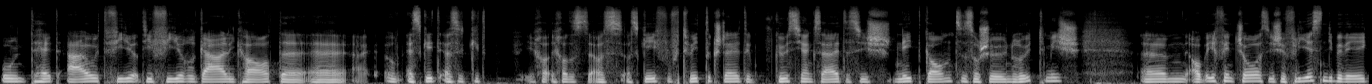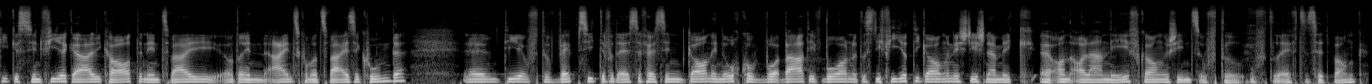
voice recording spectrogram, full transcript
und hat auch die vier, die vier geile Karten. Äh, es gibt, also es gibt ich, ich habe das als, als GIF auf Twitter gestellt. Gewisse haben gesagt, es ist nicht ganz so schön rhythmisch. Ähm, aber ich finde schon, es ist eine fließende Bewegung. Es sind vier geile Karten in zwei oder in 1,2 Sekunden. Ähm, die auf der Webseite von der SFL sind gar nicht nachgekommen, wo, wer die, wo dass die vierte gegangen ist. Die ist nämlich äh, an Alain Neff gegangen, scheint auf der, auf der FCZ Bank.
